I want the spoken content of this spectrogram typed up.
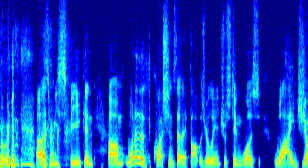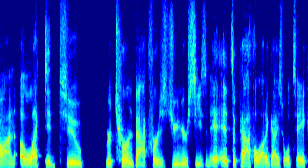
We're doing as we speak. And um, one of the questions that I thought was really interesting was why John elected to return back for his junior season. It, it's a path a lot of guys will take.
